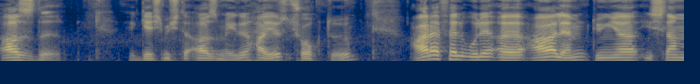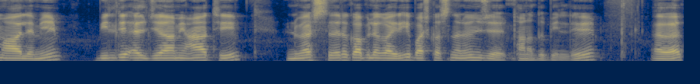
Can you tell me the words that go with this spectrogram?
azdı. Geçmişte az mıydı? Hayır, çoktu. Arefel ule, e, alem, dünya İslam alemi bildi el camiati Üniversiteleri kabile gayrihi başkasından önce tanıdı bildi. Evet.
